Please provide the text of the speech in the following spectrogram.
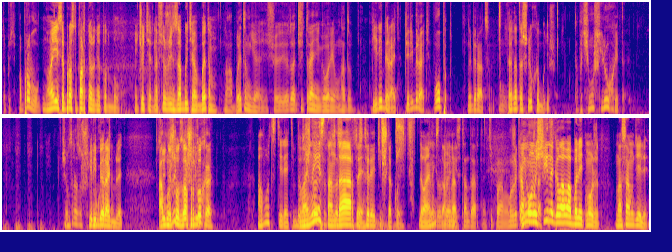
допустим, попробовал, Ну а если просто партнер не тот был? И что теперь, на всю жизнь забыть об этом? но об этом я еще чуть ранее говорил. Надо Перебирать. перебирать, опыт набираться. Тогда ты шлюхой будешь. Да почему шлюхой-то? Почему Ну, сразу шлюхой Перебирать, блядь. А Сегодня мужик тот, завтра тот. шлюха. А вот стереотип. Это Двойные что это за- стандарты. За, стереотип такой. Двойные Это Двойные стандарты. стандарты. Типа, мужикам И у можно мужчины чувств- голова болеть может. На самом деле.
